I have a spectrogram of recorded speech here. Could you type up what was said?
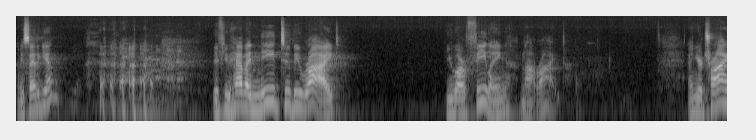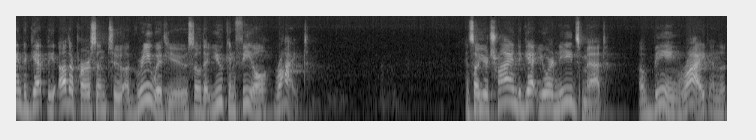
Let me say it again. if you have a need to be right, you are feeling not right and you're trying to get the other person to agree with you so that you can feel right. And so you're trying to get your needs met of being right, and the,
